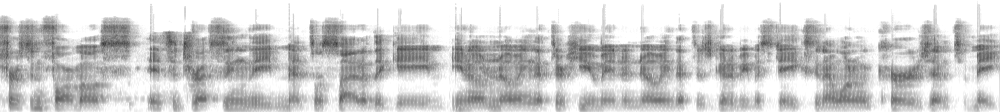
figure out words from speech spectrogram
first and foremost, it's addressing the mental side of the game, you know, knowing that they're human and knowing that there's going to be mistakes. And I want to encourage them to make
